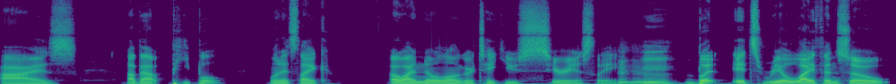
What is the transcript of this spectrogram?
eyes about people when it's like, oh, I no longer take you seriously. Mhm. Mm. But it's real life. And so,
